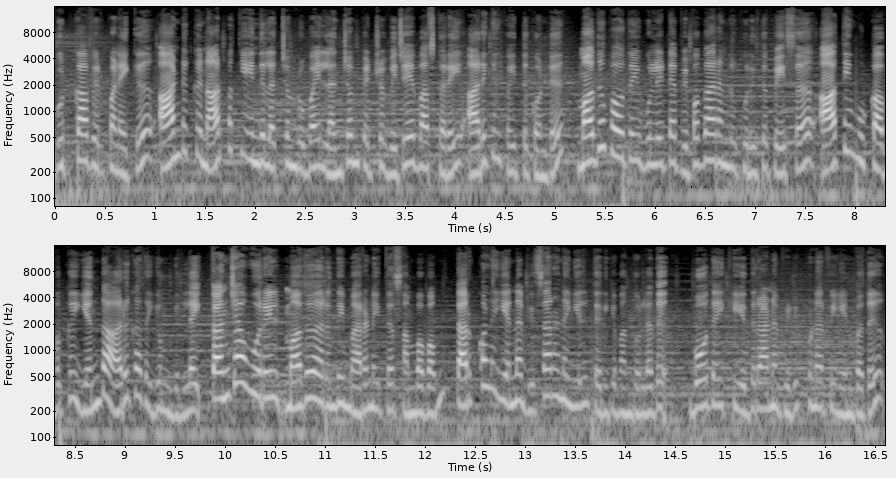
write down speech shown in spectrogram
குட்கா விற்பனைக்கு ஆண்டுக்கு நாற்பத்தி ஐந்து லட்சம் ரூபாய் லஞ்சம் பெற்ற விஜயபாஸ்கரை அருகில் வைத்துக் கொண்டு மது போதை உள்ளிட்ட விவகாரங்கள் குறித்து பேச அதிமுகவுக்கு எந்த அருகதையும் இல்லை. தஞ்சாவூரில் மது அருந்தி மரணித்த சம்பவம் தற்கொலை என விசாரணையில் தெரியவந்துள்ளது. போதைக்கு எதிரான விழிப்புணர்வு என்பது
